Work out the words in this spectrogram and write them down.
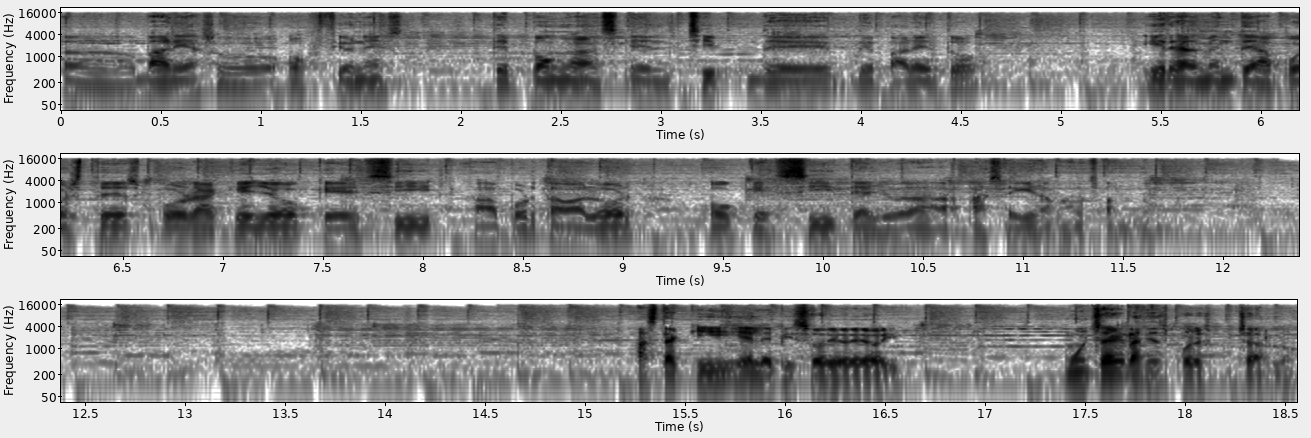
eh, varias opciones, te pongas el chip de, de Pareto y realmente apuestes por aquello que sí aporta valor o que sí te ayuda a seguir avanzando. Hasta aquí el episodio de hoy. Muchas gracias por escucharlo.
